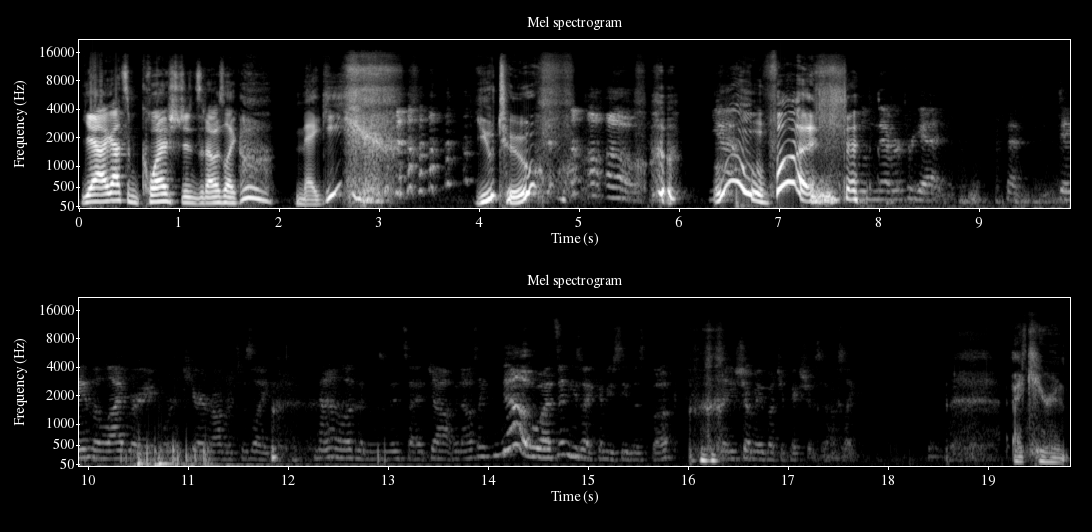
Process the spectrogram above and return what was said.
"Yeah, I got some questions." And I was like, oh, "Maggie? you too?" Yeah. Ooh, fun. We'll never forget that day in the no, it wasn't. He's like, have you seen this book? And he showed me a bunch of pictures. And I was like, and kieran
